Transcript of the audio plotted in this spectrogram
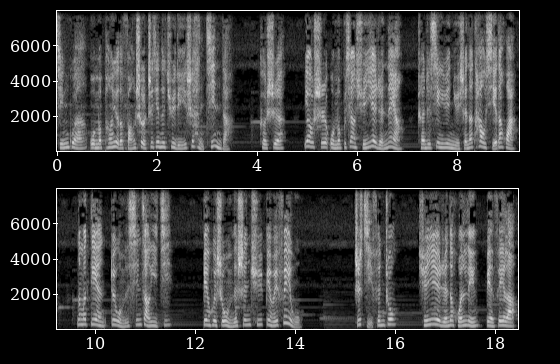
尽管我们朋友的房舍之间的距离是很近的，可是要是我们不像巡夜人那样穿着幸运女神的套鞋的话，那么电对我们的心脏一击，便会使我们的身躯变为废物。只几分钟，巡夜人的魂灵便飞了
